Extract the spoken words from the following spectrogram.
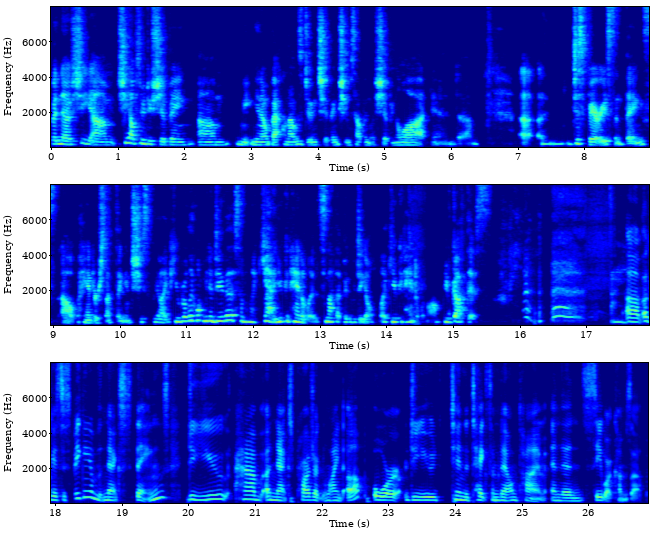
but no, she um she helps me do shipping. Um, we you know back when I was doing shipping, she was helping with shipping a lot and. Um, uh, just various and things. I'll hand her something and she's be like, "You really want me to do this?" I'm like, "Yeah, you can handle it. It's not that big of a deal. Like you can handle it, mom. You've got this." Um, okay, so speaking of the next things, do you have a next project lined up or do you tend to take some downtime and then see what comes up?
